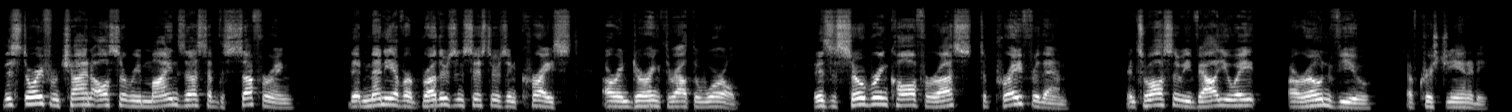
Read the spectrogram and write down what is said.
This story from China also reminds us of the suffering that many of our brothers and sisters in Christ are enduring throughout the world. It is a sobering call for us to pray for them and to also evaluate our own view of Christianity.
